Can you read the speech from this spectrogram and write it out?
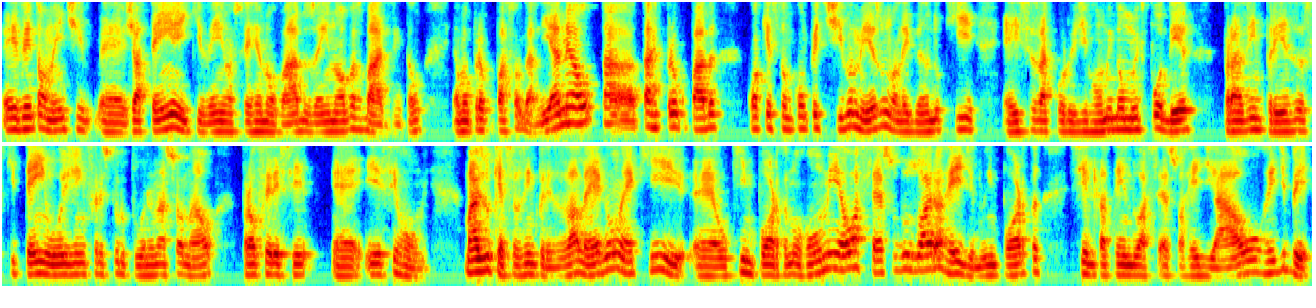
eventualmente é, já tenha e que venham a ser renovados em novas bases. Então, é uma preocupação dela. E a ANEL está tá preocupada com a questão competitiva mesmo, alegando que esses acordos de home dão muito poder para as empresas que têm hoje infraestrutura nacional para oferecer é, esse home. Mas o que essas empresas alegam é que é, o que importa no home é o acesso do usuário à rede, não importa se ele está tendo acesso à rede A ou rede B.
